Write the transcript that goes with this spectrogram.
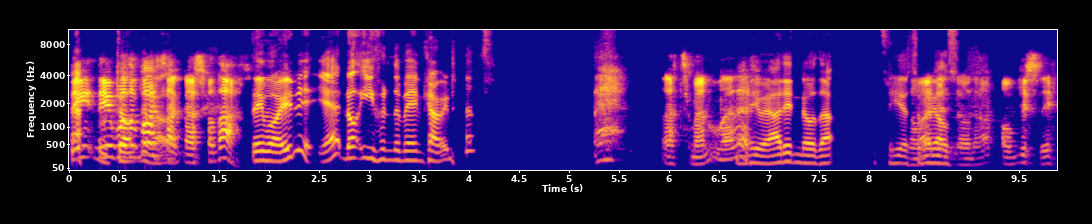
They, they were the voice actors for that. They were in it, yeah. Not even the main characters. Eh. That's mental, isn't it? Anyway, I didn't know that. So here's No, I something didn't else. know that. Obviously.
